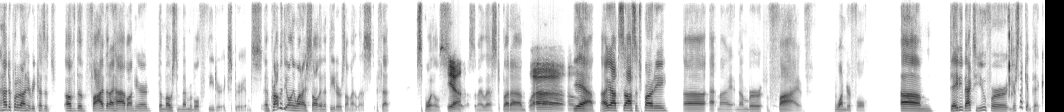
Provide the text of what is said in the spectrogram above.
had to put it on here because it's of the five that I have on here, the most memorable theater experience, and probably the only one I saw in a theater is on my list. If that spoils, Yeah. the rest of my list. But um, Wow. yeah, I got Sausage Party uh at my number five. Wonderful. Um, Davy, back to you for your second pick.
